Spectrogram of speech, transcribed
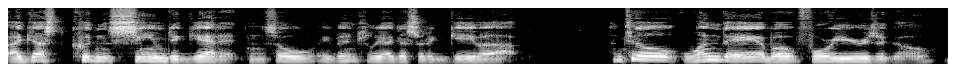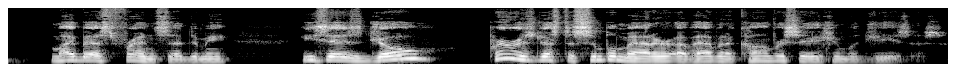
I just couldn't seem to get it, and so eventually I just sort of gave up. Until one day, about four years ago, my best friend said to me, he says, Joe, Prayer is just a simple matter of having a conversation with Jesus.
